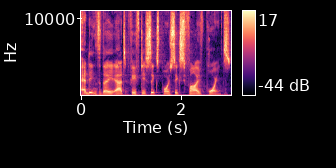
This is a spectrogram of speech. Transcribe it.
ending the day at 56.65 points.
